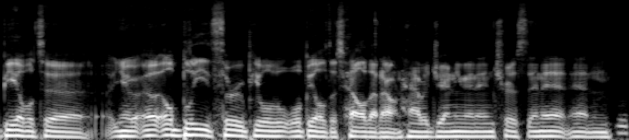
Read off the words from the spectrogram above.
be able to, you know, it'll bleed through. People will be able to tell that I don't have a genuine interest in it, and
